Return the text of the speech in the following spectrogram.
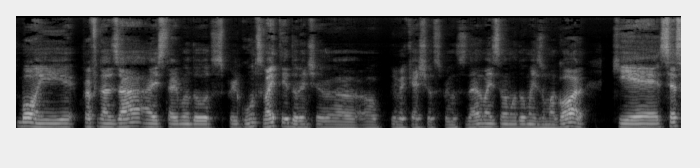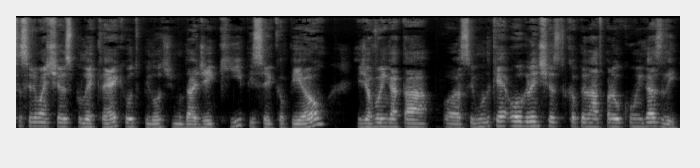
Bom, e para finalizar, a Esther mandou outras perguntas. Vai ter durante o PBcast outras perguntas dela, mas ela mandou mais uma agora, que é se essa seria uma chance para o Leclerc, outro piloto, de mudar de equipe e ser campeão. E já vou engatar a segunda, que é ou grande chance do campeonato para Ocon e Gasly.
